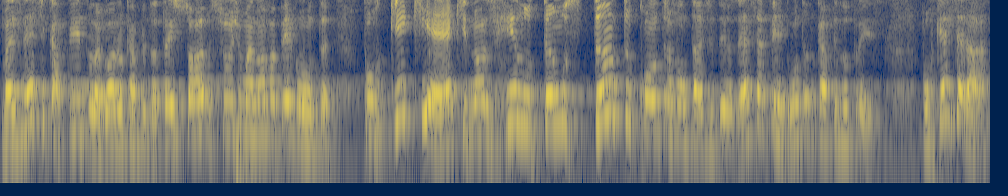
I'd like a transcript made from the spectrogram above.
Mas nesse capítulo, agora no capítulo 3, só surge uma nova pergunta. Por que, que é que nós relutamos tanto contra a vontade de Deus? Essa é a pergunta do capítulo 3. Por que será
